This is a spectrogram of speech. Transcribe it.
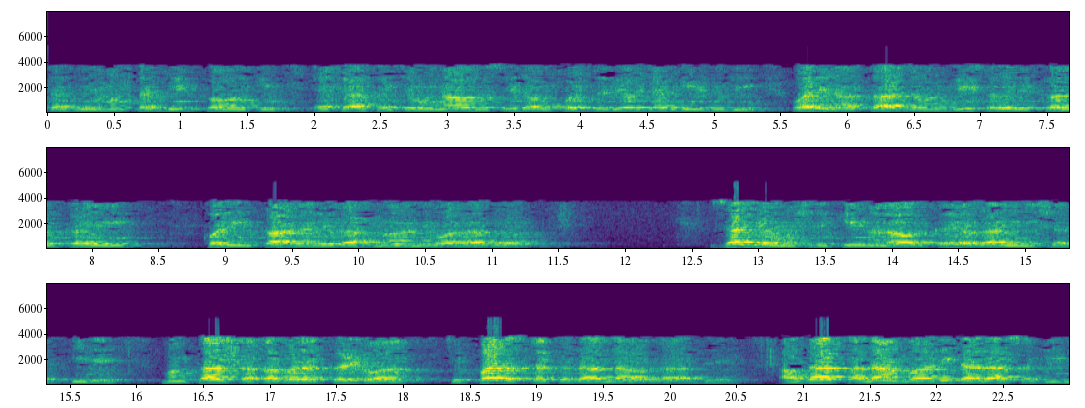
تدبیر من تدبیر کون کی. پشت دی جرگی دی. ولی ناستار دی کئی. قل انکان علی رحمان زجر مشرکین کئی اگائی شرطی دے. من خبر کری وان چی فرض تک دا اللہ اولاد دے. او دا کلام وارد علا سبیل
